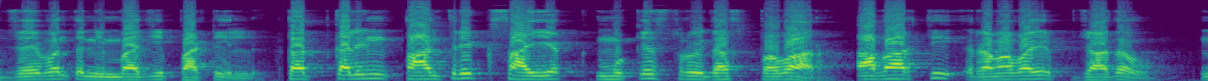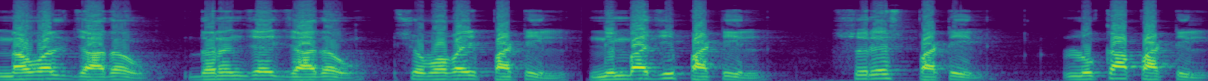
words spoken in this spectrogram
जयवंत निंबाजी पाटील तत्कालीन तांत्रिक सहाय्यक मुकेश रोहिदास पवार लाभार्थी रमाबाई जाधव नवल जाधव धनंजय जाधव शोभाबाई पाटील निंबाजी पाटील सुरेश पाटील लोका पाटील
